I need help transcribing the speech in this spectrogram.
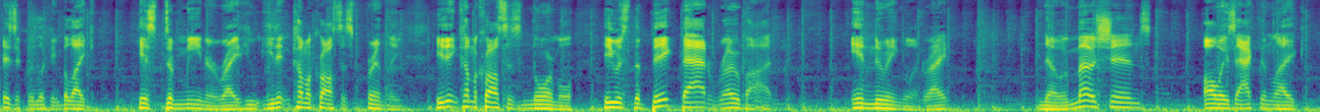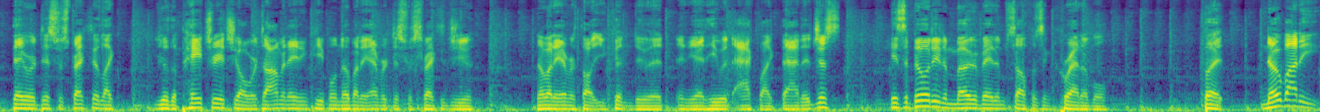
physically looking, but like his demeanor, right? He he didn't come across as friendly. He didn't come across as normal. He was the big bad robot in New England, right? No emotions, always acting like they were disrespected, like you're the Patriots, y'all were dominating people, nobody ever disrespected you. Nobody ever thought you couldn't do it, and yet he would act like that. It just his ability to motivate himself was incredible. But nobody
